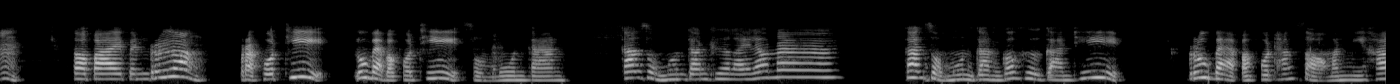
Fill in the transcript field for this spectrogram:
อืมต่อไปเป็นเรื่องประพจน์ที่รูปแบบประพจน์ที่สมมูลกัน การสมมูลกันคืออะไรแล้วนะ การสมมูลกันก็คือการที่รูปแบบประพจน์ทั้งสองมันมีค่า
